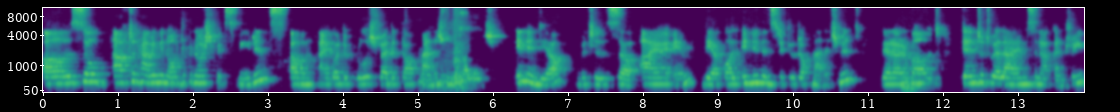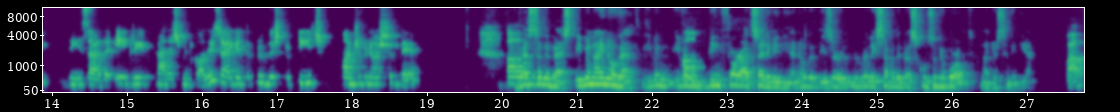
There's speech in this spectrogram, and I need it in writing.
Uh, so after having an entrepreneurship experience, um, I got approached by the top management college in India, which is uh, IIM. They are called Indian Institute of Management. There are mm-hmm. about 10 to 12 IIMs in our country. These are the A grade management college. I get the privilege to teach entrepreneurship there. Um, best of the best. Even I know that. Even even oh. being far outside of India, I know that these are really some of the best schools in the world, not just in India. Wow,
